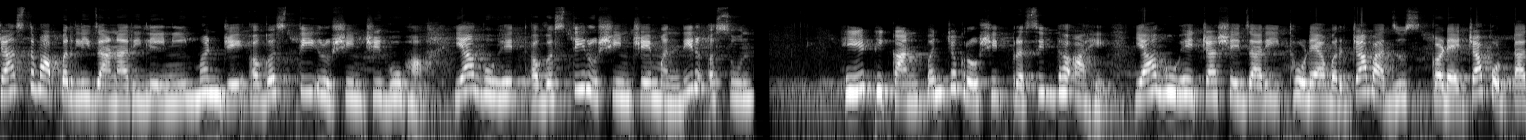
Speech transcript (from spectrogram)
जास्त वापरली जाणारी लेणी म्हणजे अगस्ती ऋषींची गुहा. या गुहेत अगस्ती ऋषींचे मंदिर असून हे ठिकाण पंचक्रोशीत प्रसिद्ध आहे. या गुहेच्या शेजारी थोड्या वरच्या बाजूस कड्याच्या पोटात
